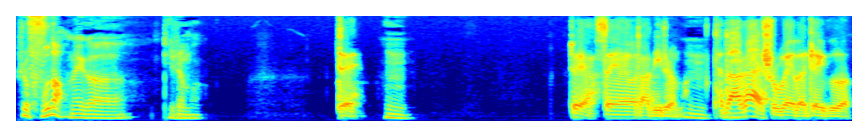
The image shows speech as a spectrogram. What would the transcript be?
是福岛那个地震吗？对，嗯，对啊，三幺幺大地震嘛，嗯，他大概是为了这个，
